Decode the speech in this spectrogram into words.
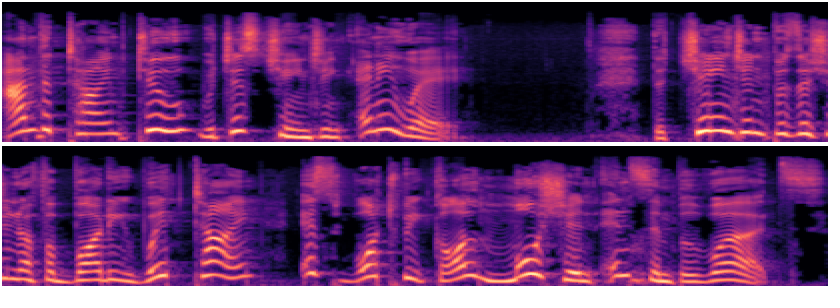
and the time too which is changing anyway. The change in position of a body with time is what we call motion in simple words.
